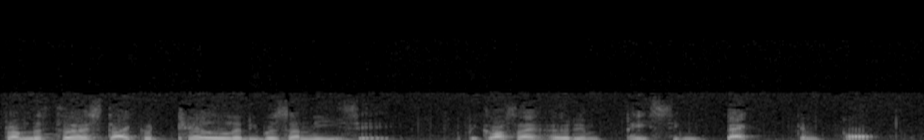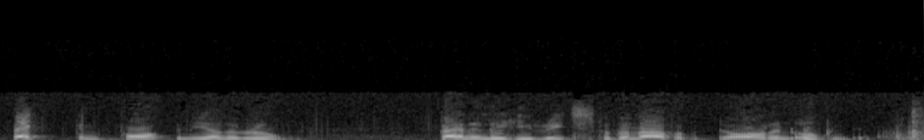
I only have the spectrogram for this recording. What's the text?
From the first, I could tell that he was uneasy because I heard him pacing back and forth, back and forth in the other room. Finally, he reached for the knob of the door and opened it.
